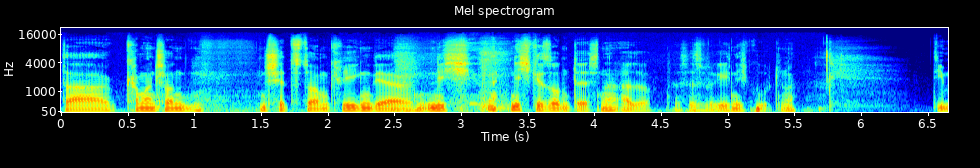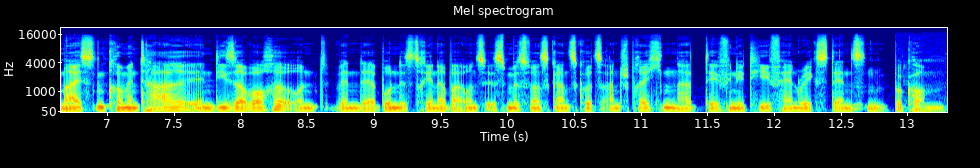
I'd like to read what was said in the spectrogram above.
da kann man schon einen Shitstorm kriegen, der nicht, nicht gesund ist. Ne? Also das ist wirklich nicht gut. Ne? Die meisten Kommentare in dieser Woche und wenn der Bundestrainer bei uns ist, müssen wir es ganz kurz ansprechen, hat definitiv Henrik Stenson bekommen.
